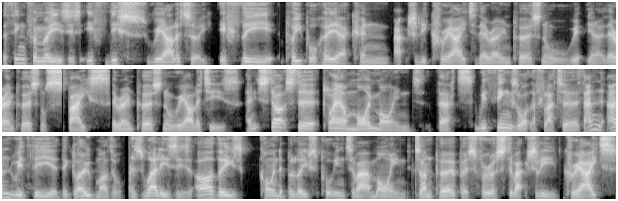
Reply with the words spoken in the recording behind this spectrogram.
the thing for me is is if this reality, if the people here can actually create their own personal you know, their own personal space, their own personal realities, and it starts to play on my mind that with things like the flat earth and and with the the globe model as well is is are these kind of beliefs put into our mind on purpose for us to actually create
